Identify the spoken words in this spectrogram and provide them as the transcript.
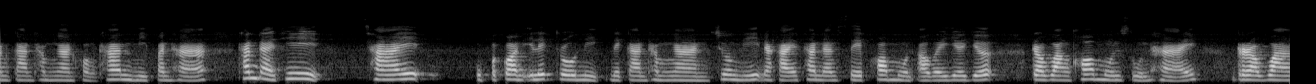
รณ์การทำงานของท่านมีปัญหา ท่านใดที่ใช้อุปกรณ์อิเล็กทรอนิกส์ในการทำงานช่วงนี้นะคะท่านนั้นเซฟข้อมูลเอาไว้เยอะๆ ระวังข้อมูลสูญหาย ระวัง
